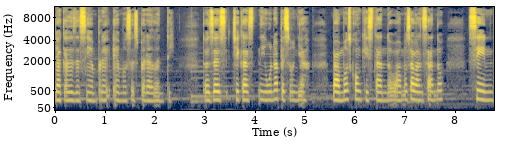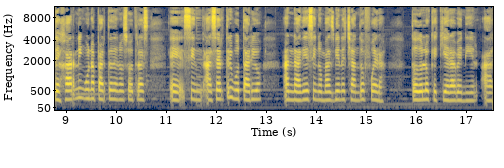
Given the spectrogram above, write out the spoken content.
ya que desde siempre hemos esperado en ti. Entonces, chicas, ni una pezuña, vamos conquistando, vamos avanzando, sin dejar ninguna parte de nosotras, eh, sin hacer tributario a nadie, sino más bien echando fuera todo lo que quiera venir a,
